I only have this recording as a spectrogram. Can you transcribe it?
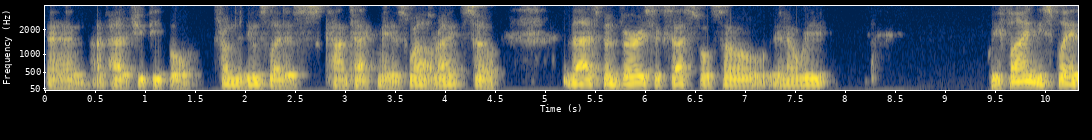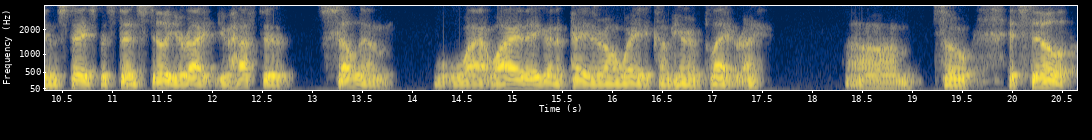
and I've had a few people from the newsletters contact me as well, right? So that's been very successful. So you know, we we find these players in the states, but then still, you're right. You have to sell them. Why why are they going to pay their own way to come here and play, right? Um, so it's still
